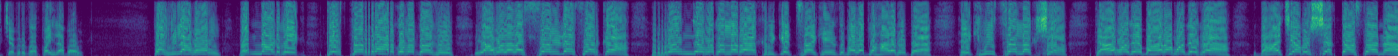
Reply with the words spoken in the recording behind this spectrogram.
च्या विरोधात पहिला बॉल पहिला बॉल भन्नाड वेग. ते सर्रार गोलंदाजी. या वेळेला सरण्यासारखा रंग बदलणारा क्रिकेटचा खेळ तुम्हाला पाहायला मिळता एकवीसचं लक्ष. त्यामध्ये बारामध्ये का दहाची आवश्यकता असताना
